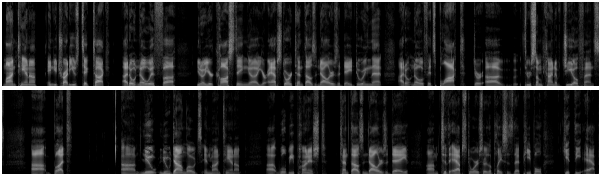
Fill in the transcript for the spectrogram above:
Montana and you try to use TikTok. I don't know if uh, you know you're costing uh, your app store ten thousand dollars a day doing that. I don't know if it's blocked uh, through some kind of geofence, uh, but um, new new downloads in Montana uh, will be punished ten thousand dollars a day um, to the app stores or the places that people get the app.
